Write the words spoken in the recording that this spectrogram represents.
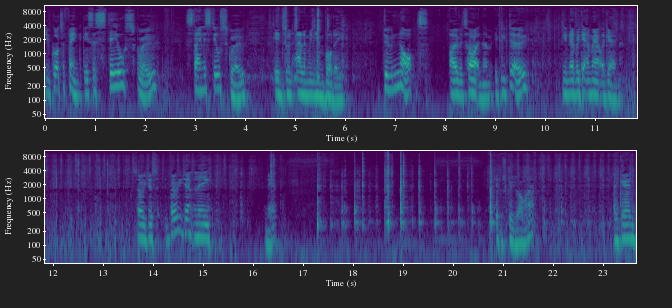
you've got to think it's a steel screw, stainless steel screw, into an aluminium body. Do not over tighten them. If you do, you never get them out again. So just very gently nip. Get the screwdriver on it. Again,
